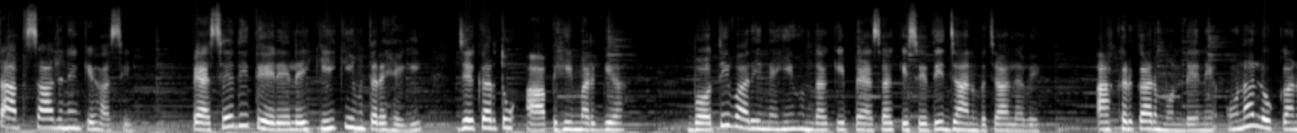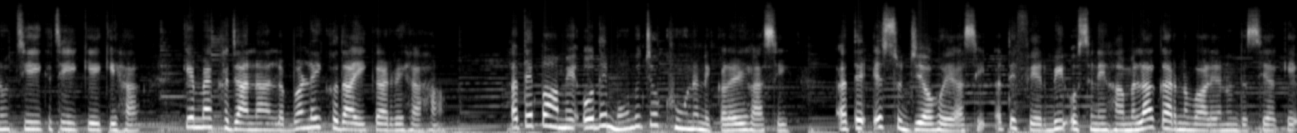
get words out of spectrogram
ਤਾਤ ਸਾਧ ਨੇ ਕਿਹਾ ਸੀ ਪੈਸੇ ਦੀ ਤੇਰੇ ਲਈ ਕੀ ਕੀਮਤ ਰਹੇਗੀ? ਜੇਕਰ ਤੂੰ ਆਪ ਹੀ ਮਰ ਗਿਆ। ਬਹੁਤੀ ਵਾਰੀ ਨਹੀਂ ਹੁੰਦਾ ਕਿ ਪੈਸਾ ਕਿਸੇ ਦੀ ਜਾਨ ਬਚਾ ਲਵੇ। ਆਖਰਕਾਰ ਮੁੰਡੇ ਨੇ ਉਹਨਾਂ ਲੋਕਾਂ ਨੂੰ ਚੀਕ-ਚੀਕ ਕੇ ਕਿਹਾ ਕਿ ਮੈਂ ਖਜ਼ਾਨਾ ਲੱਭਣ ਲਈ ਖੁਦਾਈ ਕਰ ਰਿਹਾ ਹਾਂ ਅਤੇ ਭਾਵੇਂ ਉਹਦੇ ਮੂੰਹ ਵਿੱਚੋਂ ਖੂਨ ਨਿਕਲ ਰਿਹਾ ਸੀ ਅਤੇ ਇਹ ਸੁੱਜਿਆ ਹੋਇਆ ਸੀ ਅਤੇ ਫਿਰ ਵੀ ਉਸਨੇ ਹਮਲਾ ਕਰਨ ਵਾਲਿਆਂ ਨੂੰ ਦੱਸਿਆ ਕਿ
